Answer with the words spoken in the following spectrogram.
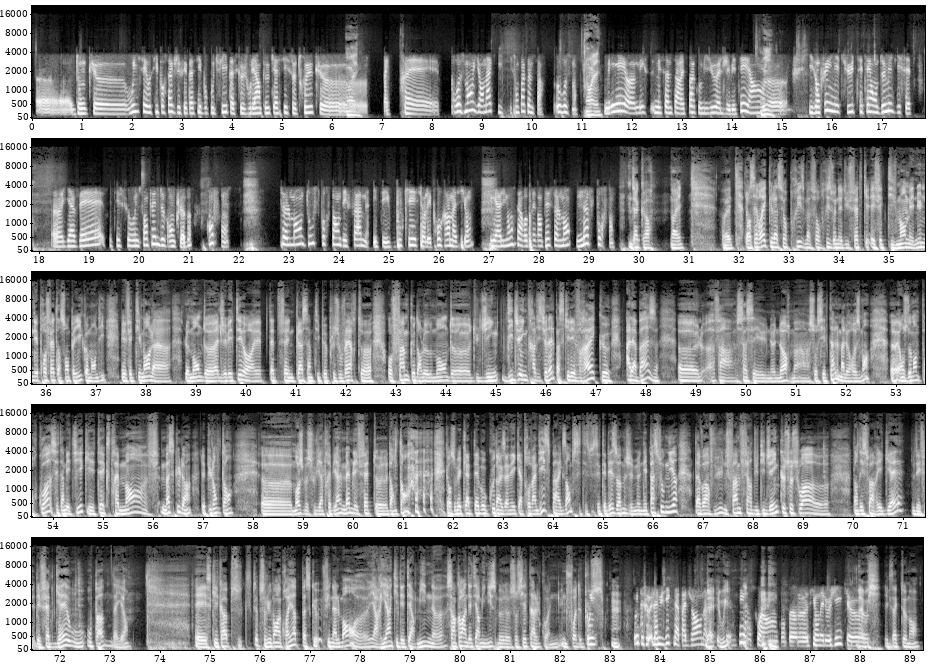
Euh, donc euh, oui, c'est aussi pour ça que j'ai fait passer beaucoup de filles parce que je voulais un peu casser ce truc. euh, ouais, très heureusement, il y en a qui qui sont pas comme ça. Heureusement. Ouais. Mais euh, mais mais ça ne s'arrête pas qu'au milieu LGBT. Hein. Oui. Euh, ils ont fait une étude. C'était en 2017. Euh, Il y avait, c'était sur une centaine de grands clubs en France. Seulement 12% des femmes étaient bookées sur les programmations et à Lyon, ça représentait seulement 9%. D'accord. Ouais. Ouais. Alors c'est vrai que la surprise, ma surprise venait du fait qu'effectivement, mais nul n'est prophète en son pays, comme on dit, mais effectivement, la, le monde euh, LGBT aurait peut-être fait une place un petit peu plus ouverte euh, aux femmes que dans le monde euh, du DJing, traditionnel, parce qu'il est vrai que à la base, euh, enfin ça c'est une norme hein, sociétale malheureusement, euh, on se demande pourquoi c'est un métier qui était extrêmement masculin depuis longtemps. Euh, moi, je me souviens très bien, même les fêtes d'antan, quand je m'éclatais beaucoup dans les années 90, par exemple, c'était des hommes. Je ne n'ai pas souvenir d'avoir vu une femme faire du DJing, que ce soit euh, dans des soirées gays, des, des fêtes gays ou, ou pas, d'ailleurs. Et ce qui est abs- absolument incroyable parce que finalement, euh, il n'y a rien qui détermine. euh, c'est encore un déterminisme sociétal, quoi, une, une fois de plus. Mm. Oui, parce que la musique n'a pas de genre, n'a Ben, pas de oui. en soi. hein, quand, euh, si on est logique, euh, Ben oui, exactement.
